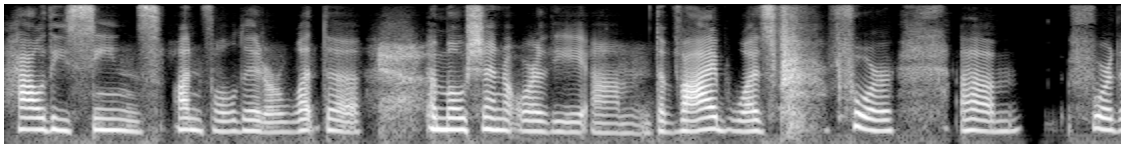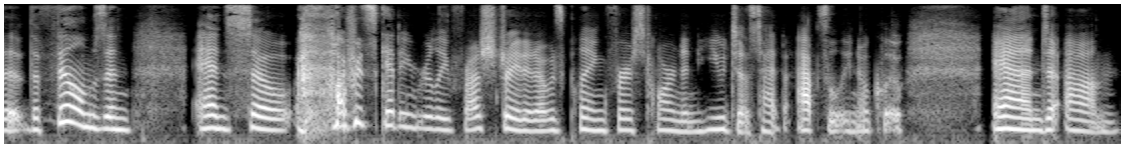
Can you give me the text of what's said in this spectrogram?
how these scenes unfolded or what the emotion or the um the vibe was for, for um for the the films and and so I was getting really frustrated. I was playing first horn and he just had absolutely no clue. And um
